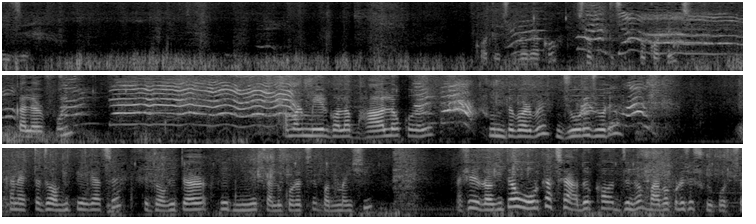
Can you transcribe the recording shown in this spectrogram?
এই যে। দেখো, ছোট্ট ছোট্ট কটেজ কালারফুল আমার মেয়ের গলা ভালো করে শুনতে পারবে। জোরে জোরে। এখানে একটা জগি পেয়ে গেছে। সে জগিটাকে নিয়ে চালু করেছে বদমাইশি। আর সেই ডগিটাও ওর কাছে আদর খাওয়ার জন্য বারবার করে সে শুরু করছে।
